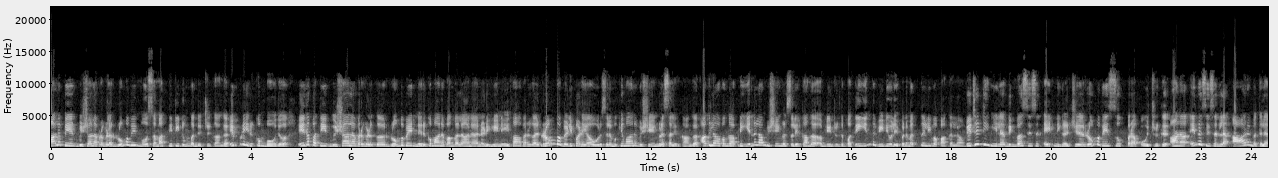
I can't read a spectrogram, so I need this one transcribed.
பல பேர் விஷால் அவர்களை ரொம்பவே மோசமா திட்டிட்டும் வந்துட்டு இருக்காங்க இப்படி இருக்கும் போது இத பத்தி விஷால் அவர்களுக்கு ரொம்பவே நெருக்கமான பங்களான நடிகை நேகா அவர்கள் ரொம்ப வெளிப்படையா ஒரு சில முக்கியமான விஷயங்களை சொல்லியிருக்காங்க. அதுல அவங்க அப்படி என்னெல்லாம் விஷயங்கள் சொல்லியிருக்காங்க அப்படின்றத பத்தி இந்த வீடியோல இப்ப நம்ம தெளிவா பார்க்கலாம். விஜய் டிவியில பிக் பாஸ் சீசன் எயிட் நிகழ்ச்சி ரொம்பவே சூப்பரா போயிட்டு இருக்கு ஆனா இந்த சீசன்ல ஆரம்பத்துல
